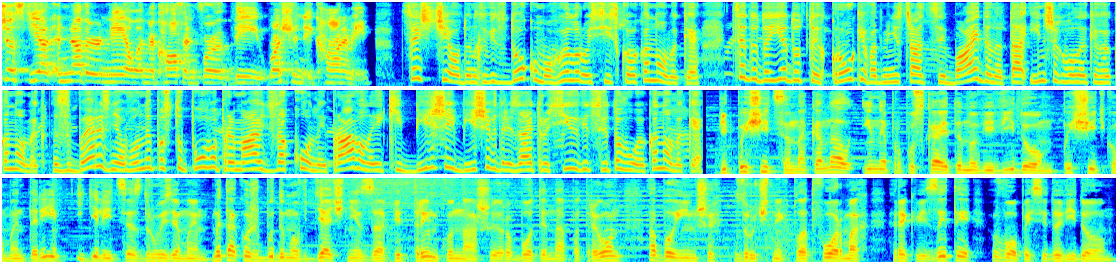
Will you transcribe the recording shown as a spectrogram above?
Just yet another nail in the coffin for the Russian economy. Це ще один гвіздок у могилу російської економіки. Це додає до тих кроків адміністрації Байдена та інших великих економік. З березня вони поступово приймають закони і правила, які більше і більше відрізають Росію від світової економіки. Підпишіться на канал і не пропускайте нові відео. Пишіть коментарі і діліться з друзями. Ми також будемо вдячні за підтримку нашої роботи на Patreon або інших зручних платформах. Реквізити в описі до відео.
